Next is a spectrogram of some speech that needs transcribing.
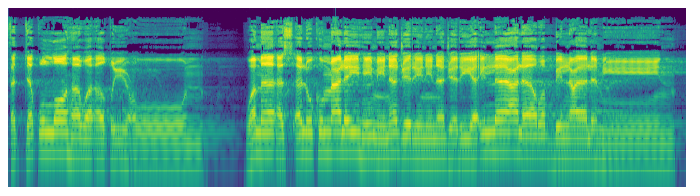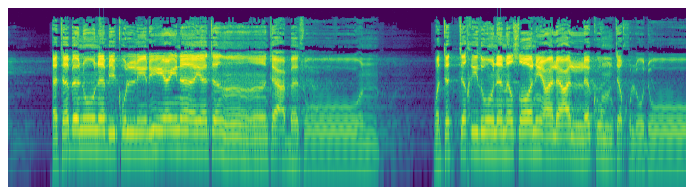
فاتقوا الله وأطيعون وما أسألكم عليه من أجر نجري إلا على رب العالمين أتبنون بكل ريع آية تعبثون وتتخذون مصانع لعلكم تخلدون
